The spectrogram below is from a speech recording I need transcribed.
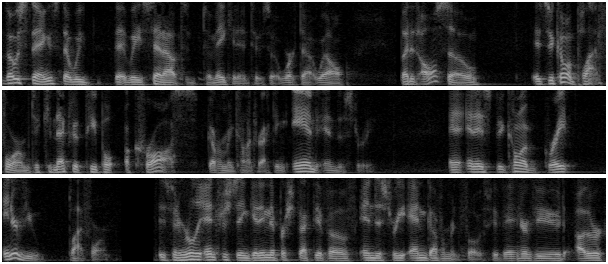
those things that we that we set out to, to make it into, so it worked out well. But it also it's become a platform to connect with people across government contracting and industry, and, and it's become a great interview platform. It's been really interesting getting the perspective of industry and government folks. We've interviewed other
